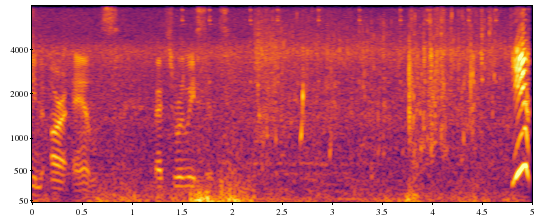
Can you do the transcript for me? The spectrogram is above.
in our hands. Let's release it. You.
